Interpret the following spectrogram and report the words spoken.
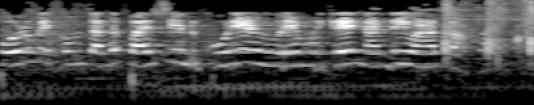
பொறுமைக்கும் தந்த பரிசு என்று கூறி எனது உரையை முடிக்கிறேன். நன்றி வணக்கம்.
